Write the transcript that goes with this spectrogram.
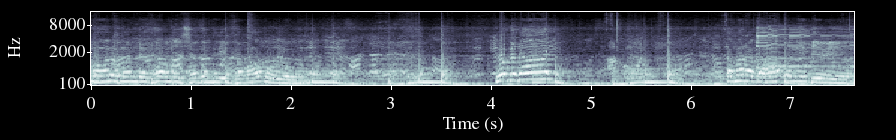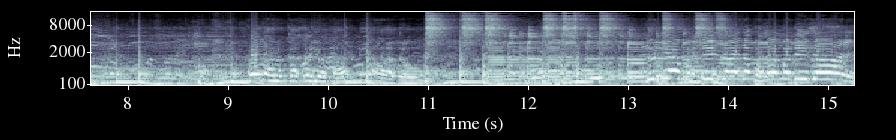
મોર મંડખાની સગત્રી ખવા બોલું કદાચ તમારા બાપની દેવી. પોતાનું કકડીઓ તાપ નહીં આવવા દઉં. દુનિયા મટી જાય તો ભલે મટી જાય.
